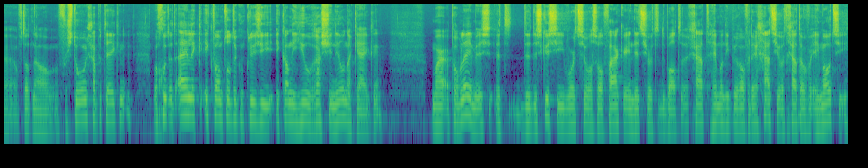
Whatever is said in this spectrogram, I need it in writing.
uh, of dat nou een verstoring gaat betekenen. Maar goed, uiteindelijk, ik kwam tot de conclusie... ik kan hier heel rationeel naar kijken. Maar het probleem is, het, de discussie wordt zoals wel vaker in dit soort debatten... gaat helemaal niet meer over de ratio, het gaat over emotie.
